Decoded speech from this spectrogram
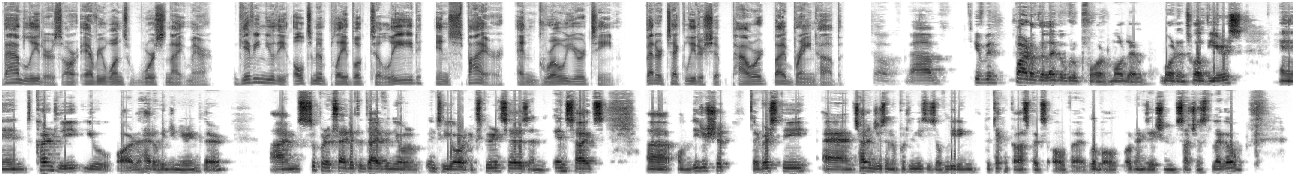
Bad leaders are everyone's worst nightmare, giving you the ultimate playbook to lead, inspire, and grow your team. Better Tech Leadership powered by BrainHub. So, um, you've been part of the Lego Group for more than more than 12 years, and currently you are the head of engineering there. I'm super excited to dive in your into your experiences and insights uh, on leadership, diversity, and challenges and opportunities of leading the technical aspects of a global organization such as Lego.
